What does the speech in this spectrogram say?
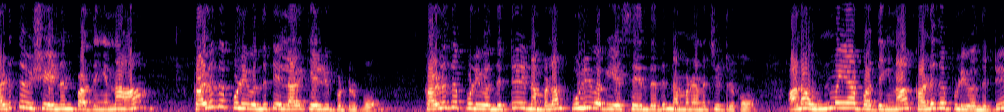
அடுத்த விஷயம் என்னன்னு பார்த்தீங்கன்னா கழுத புலி வந்துட்டு எல்லாரும் கேள்விப்பட்டிருப்போம். கழுதைப்புலி வந்துட்டு நம்மலாம் புலி வகையை சேர்ந்தது நம்ம நினச்சிட்டு இருக்கோம். ஆனால் உண்மையாக பார்த்தீங்கன்னா கழுதைப்புலி வந்துட்டு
